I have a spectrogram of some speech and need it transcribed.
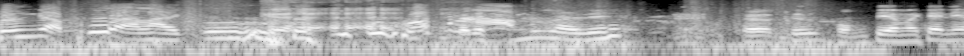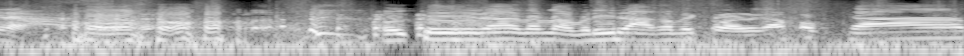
มึงเนี่ยเพื่ออะไรกูวัดถามมึงเลยดิเออคือผมเตรียมมาแค่นี้แหละอ๋อโอเคนะสำหรับวันนี้ลากันไปก่อนนะครับ ขอบคุณครับ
